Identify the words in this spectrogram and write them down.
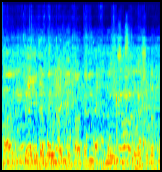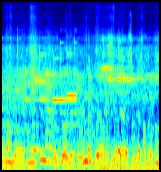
তার যাতে তাড়াতাড়ি সুস্থ হয় সেটার জন্য আমরা এখন ডক্টর রেফার করেছি আমরা এখন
